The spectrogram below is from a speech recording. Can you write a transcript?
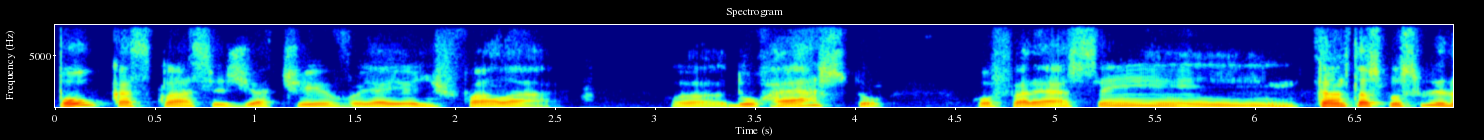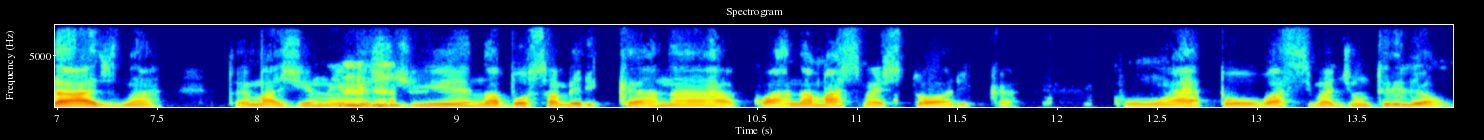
poucas classes de ativo, e aí a gente fala uh, do resto, oferecem tantas possibilidades, né? Então imagina uhum. investir na bolsa americana na máxima histórica, com Apple acima de um trilhão.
